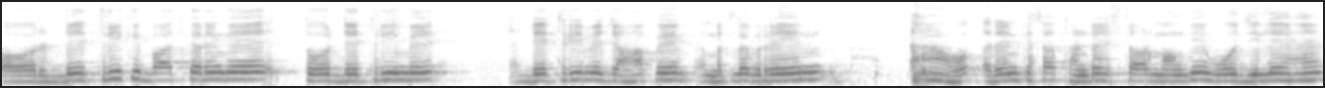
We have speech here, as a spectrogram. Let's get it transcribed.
और डे थ्री की बात करेंगे तो डे थ्री में डे थ्री में जहाँ पे मतलब रेन रेन के साथ थंडर स्टॉर्म होंगे, वो ज़िले हैं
